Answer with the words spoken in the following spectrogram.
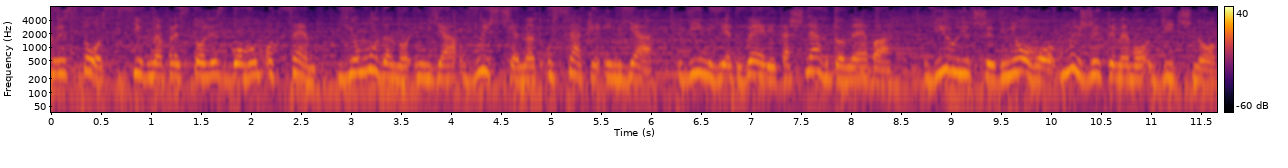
Христос сів на престолі з Богом Отцем. Йому дано ім'я вище над усяке ім'я. Він є двері та шлях до неба. Віруючи в нього, ми житимемо вічно.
